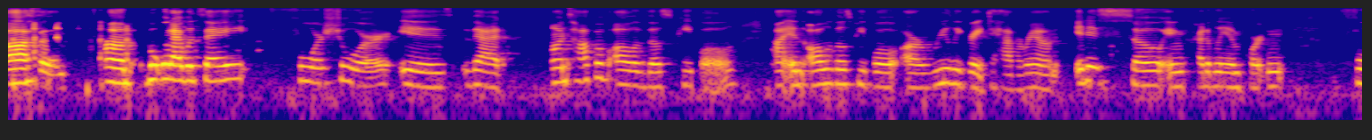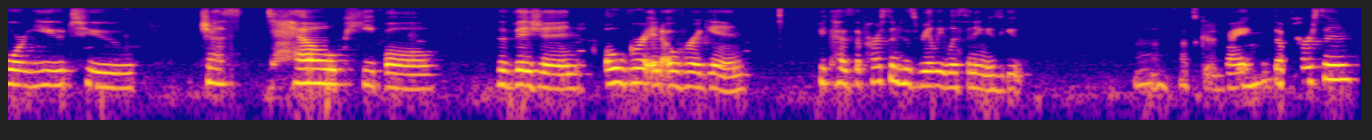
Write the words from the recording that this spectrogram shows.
Awesome. Um, but what I would say for sure is that on top of all of those people, uh, and all of those people are really great to have around, it is so incredibly important for you to just tell people the vision over and over again because the person who's really listening is you. Mm, that's good. Right? Mm-hmm. The person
